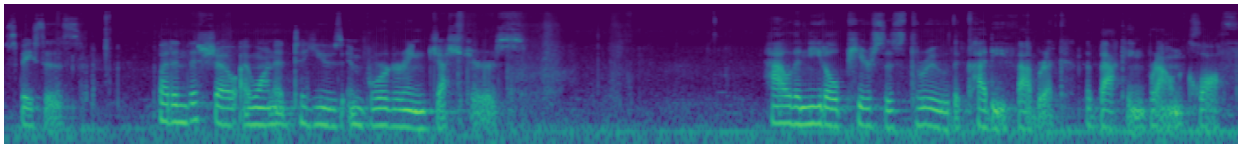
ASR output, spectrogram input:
spaces. But in this show, I wanted to use embroidering gestures. How the needle pierces through the khadi fabric, the backing brown cloth.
